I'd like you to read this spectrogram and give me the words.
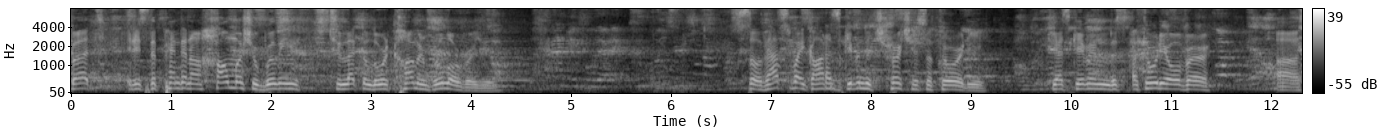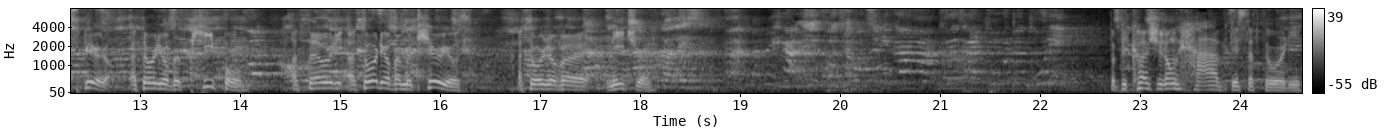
but it is dependent on how much you're willing to let the Lord come and rule over you. So that's why God has given the church His authority. He has given this authority over uh, spirit, authority over people, authority, authority over materials, authority over nature. But because you don't have this authority,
